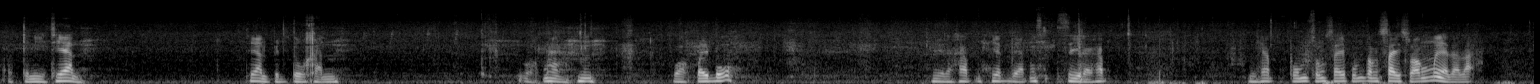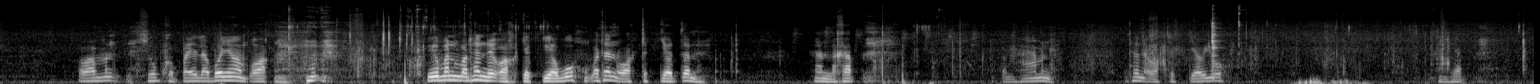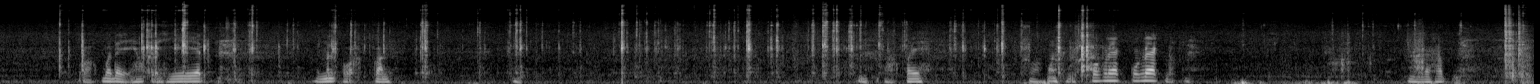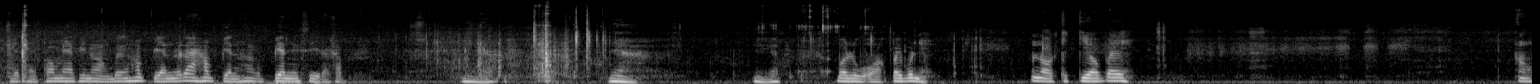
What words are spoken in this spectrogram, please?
เอาตัวนี้แท่นแท่นเป็นตัวคัน ออกมาออกไปบุนี่แหละครับเฮ็ดแบบสี่แหละครับนี่ครับ ผมสงสัยผมต้องใส่สองเมื่อแล้วล่ะเพราะว่ามันซุบเข้าไปแล้วบ่ยอมออก คือมันว่าท่านได้ออกจากเกี่ยวบุว่าท่านออกจากเกี่ยวต้นนั่นแหละครับ ปัญหามันท่านออกจากเกี่ยวอยู่ นี่ครับ ออกมาได้เขาไปเฮ็ดมันออกก่อนออกไปออกมาพวกแรกพวกแรกดอกนี่แหละครับเฮ็ดให้พ่อแม่พี่น้องเบิ่งเขาเปลี่ยนเวลาเขาเปลี่ยนเขาก็เปลี่ยนอย่างสี่แหละครับนี่ครับเนี่ยนี่ครับบอลูออกไปบนนี่มันออกเกี่ยวไป เอา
